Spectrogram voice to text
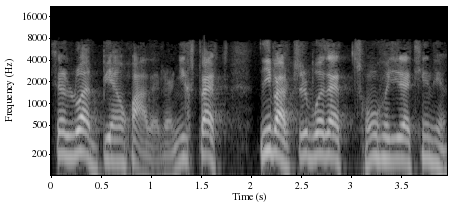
这乱编话在这，你把，你把直播再重回去再听听。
